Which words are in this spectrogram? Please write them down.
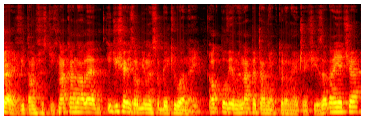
Cześć, witam wszystkich na kanale i dzisiaj zrobimy sobie Q&A. Odpowiemy na pytania, które najczęściej zadajecie,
